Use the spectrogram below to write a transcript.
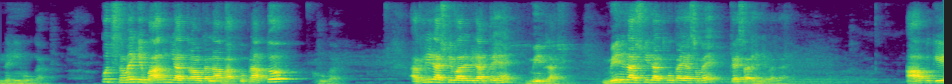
नहीं होगा। कुछ समय के बाद उन यात्राओं का लाभ आपको प्राप्त होगा। अगली राशि के बारे में जानते हैं मीन राशि। मीन राशि के जातकों का यह समय कैसा रहने वाला है? आपके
